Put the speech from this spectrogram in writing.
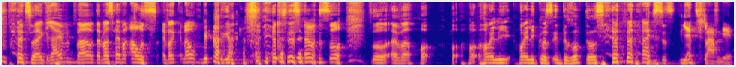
weil es so ergreifend war, und dann war es einfach aus. Einfach genau mittendrin. das ist einfach so, so einfach Heuli, Heulicus Interruptus, dann heißt es, jetzt schlafen gehen.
